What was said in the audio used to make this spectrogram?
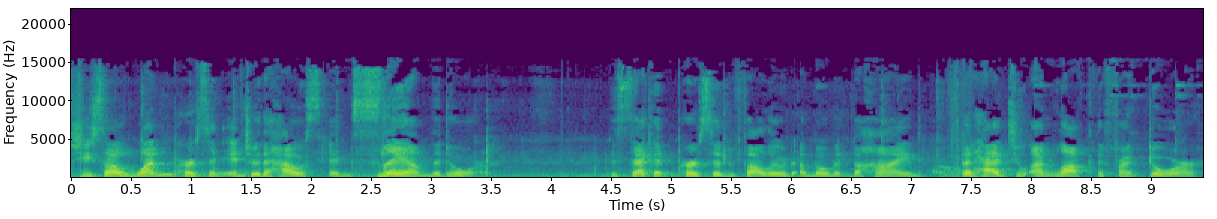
she saw one person enter the house and slam the door. The second person followed a moment behind, but had to unlock the front door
